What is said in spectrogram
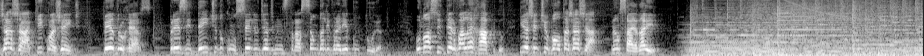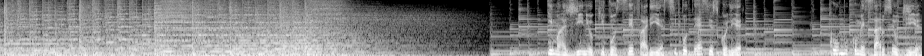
Já já aqui com a gente, Pedro Hers, presidente do Conselho de Administração da Livraria Cultura. O nosso intervalo é rápido e a gente volta já já. Não saia daí. Imagine o que você faria se pudesse escolher como começar o seu dia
